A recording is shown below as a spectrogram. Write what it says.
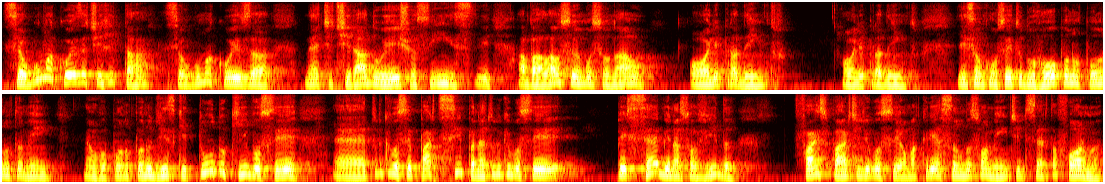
Se alguma coisa te irritar, se alguma coisa né, te tirar do eixo assim, abalar o seu emocional, olhe para dentro. Olhe para dentro. Esse é um conceito do Ho'oponopono também. Né? O Ho'oponopono diz que tudo que você, é, tudo que você participa, né, tudo que você percebe na sua vida, faz parte de você, é uma criação da sua mente de certa forma.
